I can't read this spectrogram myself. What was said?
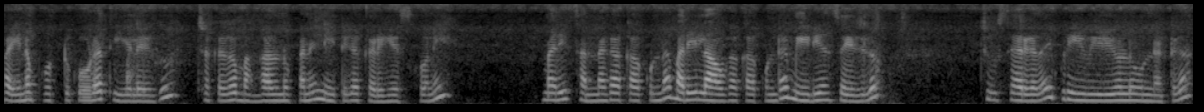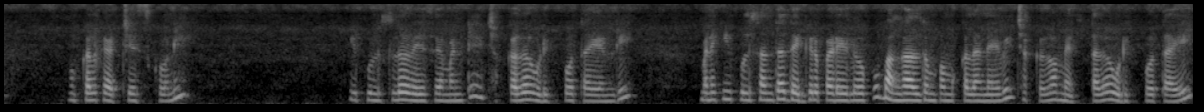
పైన పొట్టు కూడా తీయలేదు. చక్కగా బంగాళదుంపని నీట్గా కడిగేసుకొని మరి సన్నగా కాకుండా మరీ లావుగా కాకుండా మీడియం సైజులో చూశారు కదా. ఇప్పుడు ఈ వీడియోలో ఉన్నట్టుగా ముక్కలు కట్ చేసుకొని ఈ పులుసులో వేసామంటే చక్కగా ఉడికిపోతాయండి. మనకి ఈ పులుసు అంతా దగ్గర పడేలోపు బంగాళదుంప ముక్కలు అనేవి చక్కగా మెత్తగా ఉడికిపోతాయి.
